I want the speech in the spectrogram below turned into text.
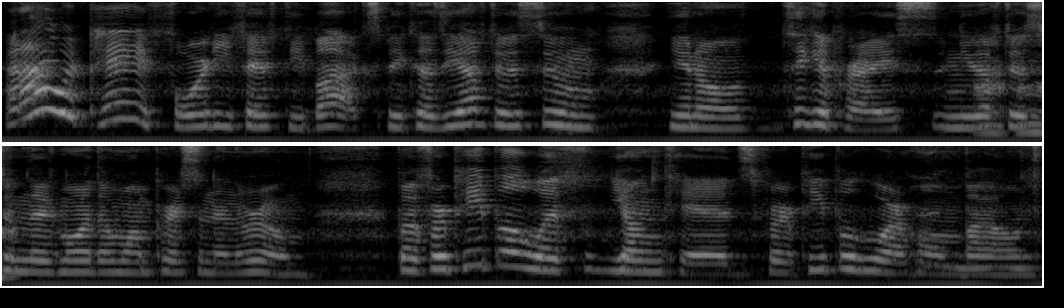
and I would pay 40, 50 bucks because you have to assume, you know, ticket price, and you have to Mhm. assume there's more than one person in the room. But for people with young kids, for people who are homebound,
